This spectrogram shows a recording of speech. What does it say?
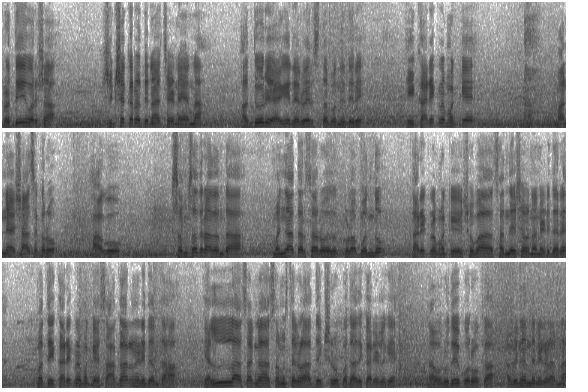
ಪ್ರತಿ ವರ್ಷ ಶಿಕ್ಷಕರ ದಿನಾಚರಣೆಯನ್ನು ಅದ್ಧೂರಿಯಾಗಿ ನೆರವೇರಿಸ್ತಾ ಬಂದಿದ್ದೀರಿ. ಈ ಕಾರ್ಯಕ್ರಮಕ್ಕೆ ಮಾನ್ಯ ಶಾಸಕರು ಹಾಗೂ ಸಂಸದರಾದಂಥ ಮಂಜುನಾಥರ್ ಸರ್ ಕೂಡ ಬಂದು ಕಾರ್ಯಕ್ರಮಕ್ಕೆ ಶುಭ ಸಂದೇಶವನ್ನು ನೀಡಿದ್ದಾರೆ. ಮತ್ತು ಈ ಕಾರ್ಯಕ್ರಮಕ್ಕೆ ಸಹಕಾರ ನೀಡಿದಂತಹ ಎಲ್ಲ ಸಂಘ ಸಂಸ್ಥೆಗಳ ಅಧ್ಯಕ್ಷರು ಪದಾಧಿಕಾರಿಗಳಿಗೆ ನಾವು ಹೃದಯಪೂರ್ವಕ ಅಭಿನಂದನೆಗಳನ್ನು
